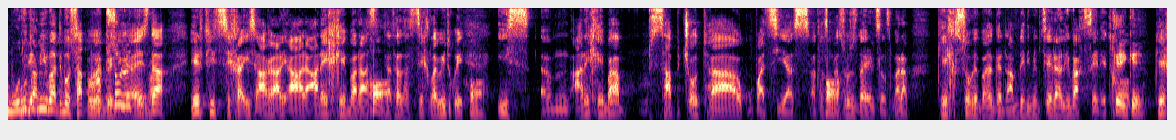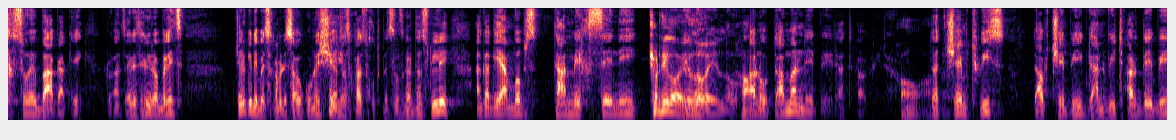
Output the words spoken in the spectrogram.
მუდმივად მოსაპოვებელია ეს და ერთის ხა ის არ არ ეხება რაც თათაც ციხლა ვიტყვი. ის არ ეხება საბჭოთა ოკუპაციას 1921 წელს, მაგრამ გეხსოვება რამდენიმე წერალი ვახსენეთ, ხო? გეხსოვება აკაკი, რა წერეთელი რომელიც ჯერ კიდევ მე-19 საუკუნეში 1915 წელს გარდაცვლილი, აკაკი ამბობს დამეხსენი ჩრდილოელო. ანუ დამანები რა თავი. ხო და ჩემთვის დავრჩები განვითარდები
